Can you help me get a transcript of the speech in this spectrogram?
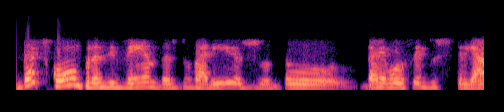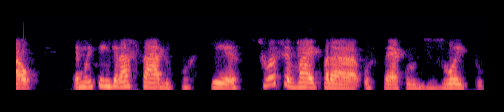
das compras e vendas do varejo, do, da Revolução Industrial. É muito engraçado, porque se você vai para o século XVIII,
